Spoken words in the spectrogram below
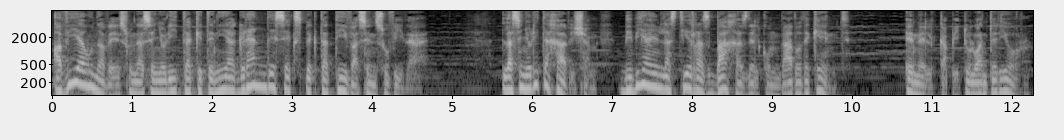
Había una vez una señorita que tenía grandes expectativas en su vida. La señorita Havisham vivía en las tierras bajas del condado de Kent. En el capítulo anterior,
